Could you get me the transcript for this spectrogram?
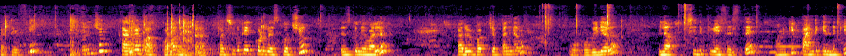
కట్టేసి కరివేపాకు కూడా వేస్తాం పచ్చిమిరపకాయ కూడా వేసుకోవచ్చు. వేసుకునే వాళ్ళు కరివేపాకు చెప్పాను కదా ఒక వీడియోలో ఇలా చిదికి వేసేస్తే మనకి పంట కిందకి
